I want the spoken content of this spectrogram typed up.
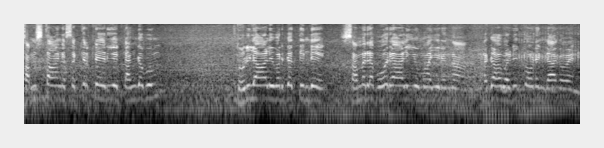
സംസ്ഥാന സെക്രട്ടേറിയറ്റ് അംഗവും തൊഴിലാളി വർഗത്തിന്റെ സമര പോരാളിയുമായിരുന്ന അഗാവടിത്തോടൻ രാഘവൻ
